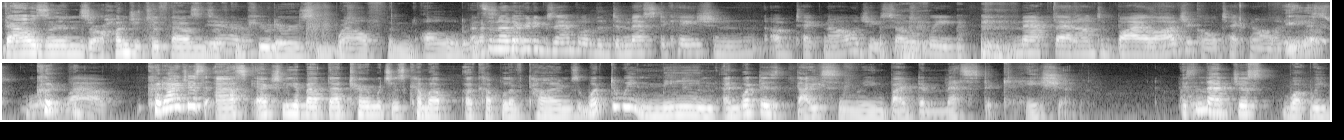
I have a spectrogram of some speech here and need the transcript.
thousands or hundreds of thousands of computers and wealth and all the That's rest another of it. good example of the domestication of technology. So if we map that onto biological technologies, ooh, Could- wow. Could I just ask actually about that term, which has come up a couple of times? What do we mean, and what does Dyson mean by domestication? Isn't that just what we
